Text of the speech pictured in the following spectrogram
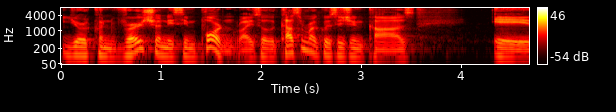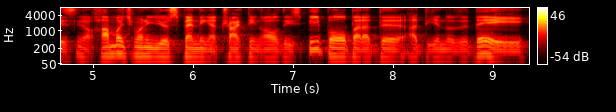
your conversion is important, right? So the customer acquisition cost is you know how much money you're spending attracting all these people but at the at the end of the day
